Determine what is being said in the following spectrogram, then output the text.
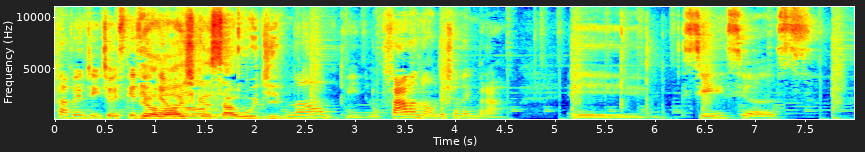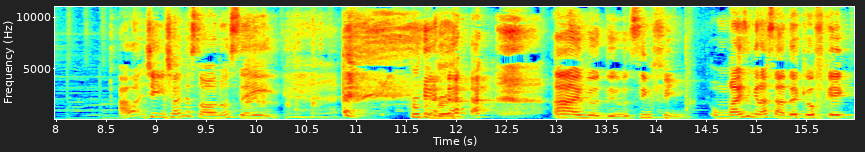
Tá vendo, gente? Eu esqueci até o Biológica, saúde. Não, não fala não, deixa eu lembrar. É... Ciências. Ah, gente, olha só, eu não sei. Tudo bem. Ai, meu Deus, enfim. O mais engraçado é que eu fiquei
